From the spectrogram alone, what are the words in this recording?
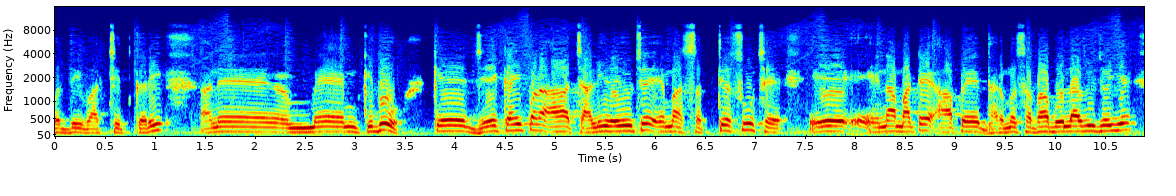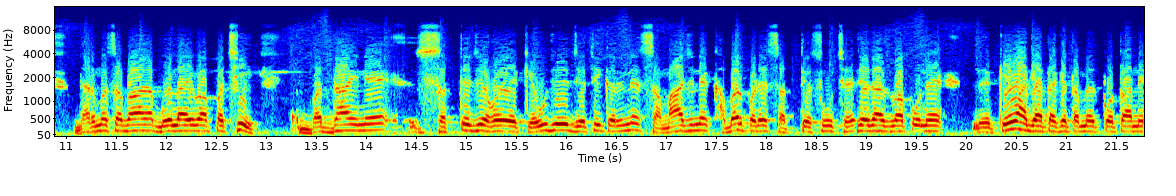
બધી વાતચીત કરી અને મેં એમ કીધું કે જે કંઈ પણ આ ચાલી રહ્યું છે, એમાં સત્ય શું છે, એ એના માટે આપે ધર્મસભા બોલાવવી જોઈએ. ધર્મસભા બોલાવ્યા પછી બધાને સત્ય જે હોય એ કહેવું જોઈએ, જેથી કરીને સમાજને ખબર પડે સત્ય શું છે? જયદાસ બાપુને કેવા ગયા હતા કે તમે પોતાને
